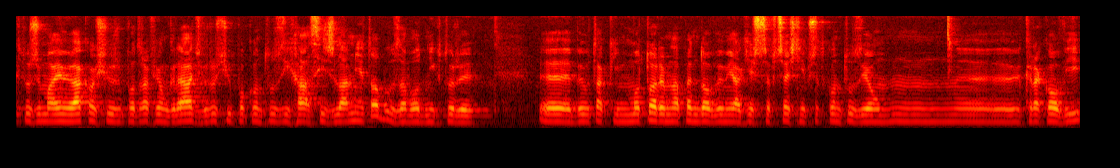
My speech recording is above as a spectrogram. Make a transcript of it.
którzy mają jakość, już potrafią grać. Wrócił po kontuzji Hasic. Dla mnie to był zawodnik, który y, był takim motorem napędowym, jak jeszcze wcześniej przed kontuzją mm, y, Krakowi.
